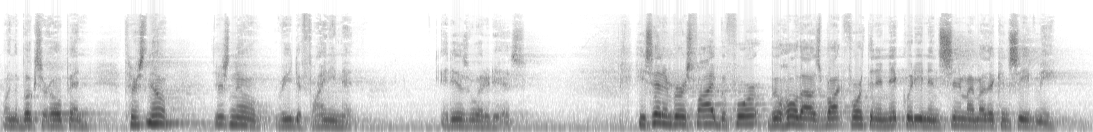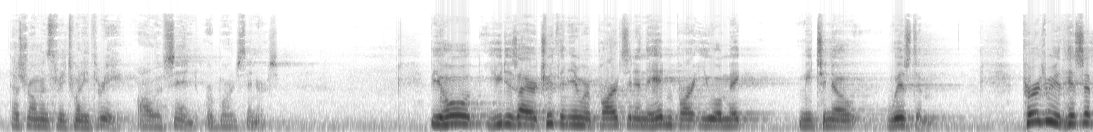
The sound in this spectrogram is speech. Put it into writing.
when the books are open, there's no, there's no redefining it. It is what it is. He said in verse 5, Before, Behold, I was brought forth in iniquity, and in sin my mother conceived me. That's Romans 3.23. All have sinned. We're born sinners. Behold, you desire truth in inward parts, and in the hidden part you will make me to know wisdom. Purge me with hyssop,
